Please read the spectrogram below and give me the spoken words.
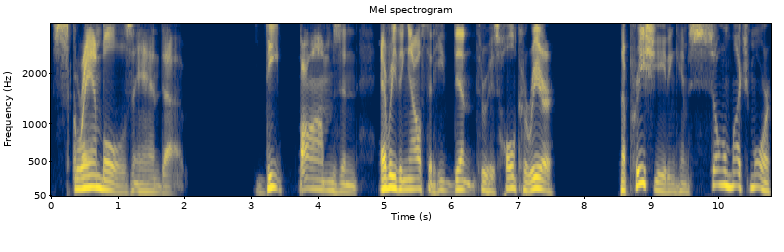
scrambles and uh, deep bombs and everything else that he did through his whole career, and appreciating him so much more,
